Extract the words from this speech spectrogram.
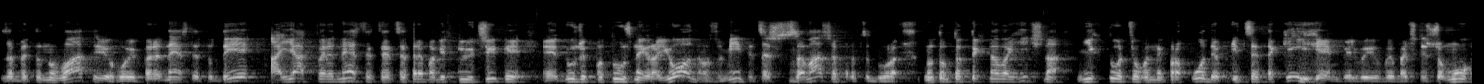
забетонувати його і перенести туди. А як перенести це? Це треба відключити е, дуже потужний район. Розумієте, це ж сама ще процедура. Ну тобто, технологічно ніхто цього не проходив, і це такий гембель. Ви вибачте, чому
